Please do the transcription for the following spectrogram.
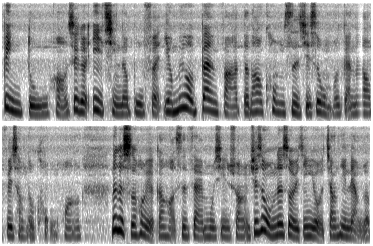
病毒哈，这个疫情的部分有没有办法得到控制？其实我们感到非常的恐慌。那个时候也刚好是在木星双鱼，其实我们那时候已经有将近两个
